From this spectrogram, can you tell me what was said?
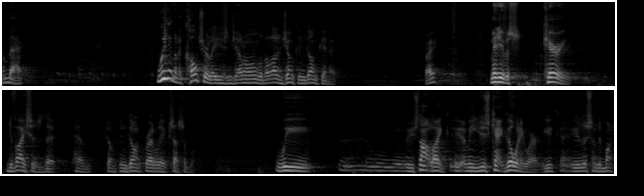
come back. We live in a culture, ladies and gentlemen, with a lot of junk and gunk in it right? Many of us carry devices that have junk and gunk readily accessible. We, it's not like, I mean, you just can't go anywhere. You, can, you listen to bunch,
